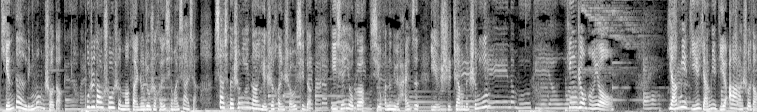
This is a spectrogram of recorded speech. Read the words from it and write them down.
恬淡灵梦说道：“不知道说什么，反正就是很喜欢夏夏。夏夏的声音呢，也是很熟悉的。以前有个喜欢的女孩子，也是这样的声音。”听众朋友。雅蜜蝶，雅蜜蝶啊！说道：“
